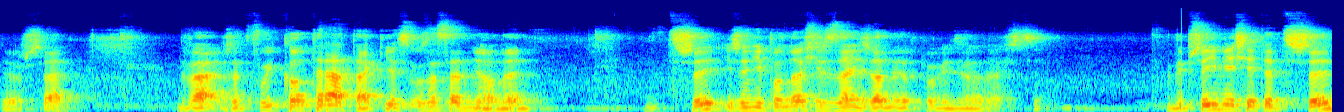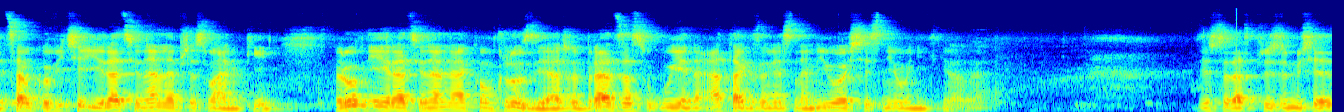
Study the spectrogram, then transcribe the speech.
Pierwsze. Dwa, że twój kontratak jest uzasadniony. Trzy, i że nie ponosisz zań żadnej odpowiedzialności. Gdy przyjmie się te trzy całkowicie irracjonalne przesłanki, równie irracjonalna konkluzja, że brat zasługuje na atak zamiast na miłość jest nieunikniona. Jeszcze raz przyjrzymy się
